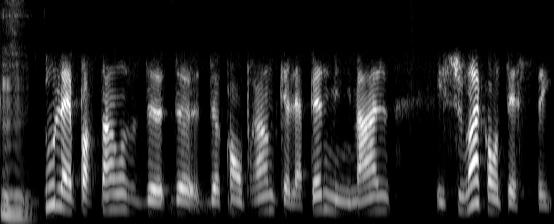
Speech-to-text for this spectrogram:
Mm-hmm. D'où l'importance de, de, de comprendre que la peine minimale est souvent contestée.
